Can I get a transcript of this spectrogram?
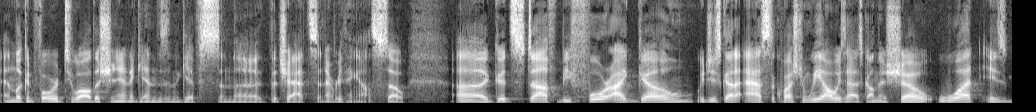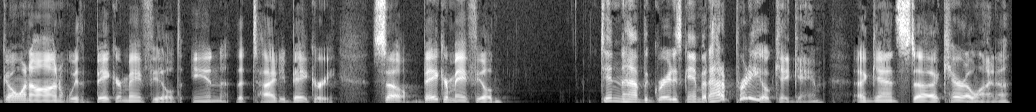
and looking forward to all the shenanigans and the gifts and the the chats and everything else. So. Uh, good stuff. Before I go, we just got to ask the question we always ask on this show What is going on with Baker Mayfield in the Tidy Bakery? So, Baker Mayfield didn't have the greatest game, but had a pretty okay game against uh, Carolina.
